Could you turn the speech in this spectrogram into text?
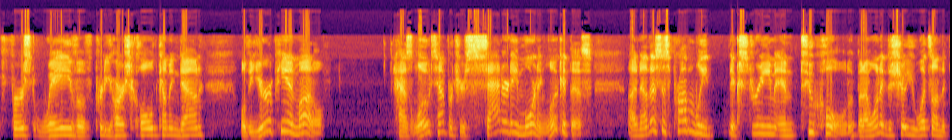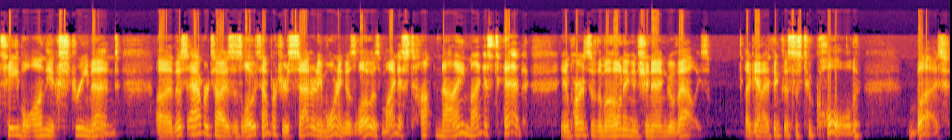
first wave of pretty harsh cold coming down. Well, the European model has low temperatures Saturday morning. Look at this. Uh, now, this is probably extreme and too cold, but I wanted to show you what's on the table on the extreme end. Uh, this advertises low temperatures Saturday morning as low as minus 9, minus 10 in parts of the Mahoning and Shenango valleys. Again, I think this is too cold, but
